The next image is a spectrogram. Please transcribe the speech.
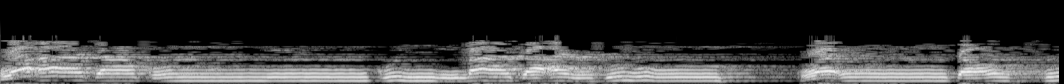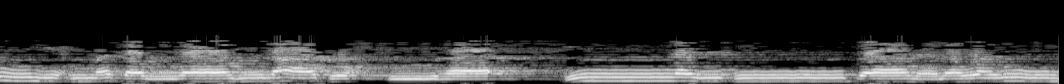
وآتاكم من كل ما سألتموه وإن تعدوا نعمة الله لا تحصيها إن الإنسان لظلوم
